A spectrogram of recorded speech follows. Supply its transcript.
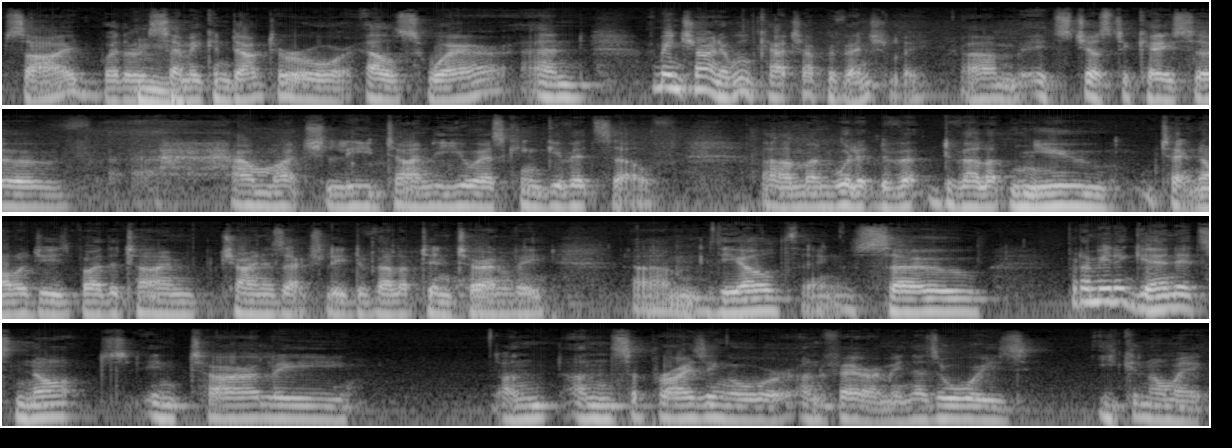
side, whether it's mm. semiconductor or elsewhere. And I mean, China will catch up eventually. Um, it's just a case of how much lead time the US can give itself. Um, and will it de- develop new technologies by the time China's actually developed internally um, the old things? So but I mean, again, it's not entirely un- unsurprising or unfair. I mean, there's always economic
